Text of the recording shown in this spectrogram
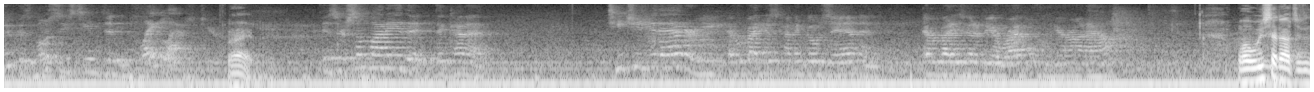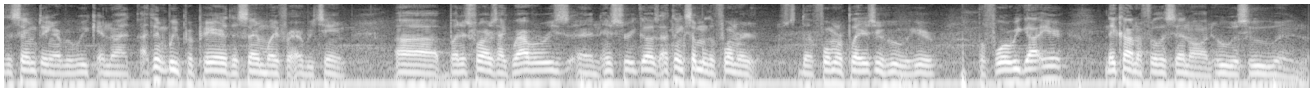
too, because most of these teams didn't play last year. Right is there somebody that, that kind of teaches you that, or you, everybody just kind of goes in and everybody's going to be a rival from here on out? Well, we set out to do the same thing every week, and I, I think we prepare the same way for every team. Uh, but as far as like rivalries and history goes, I think some of the former the former players here who were here before we got here, they kind of fill us in on who is who and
